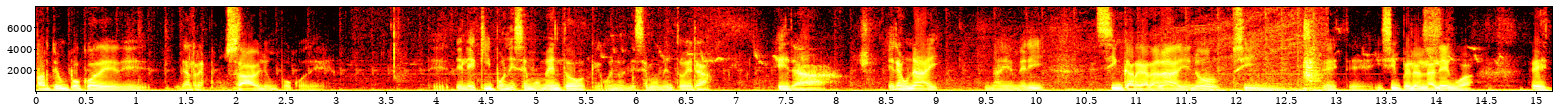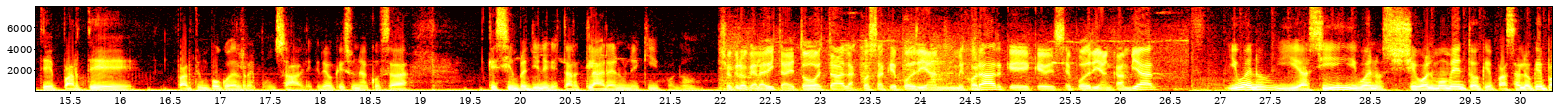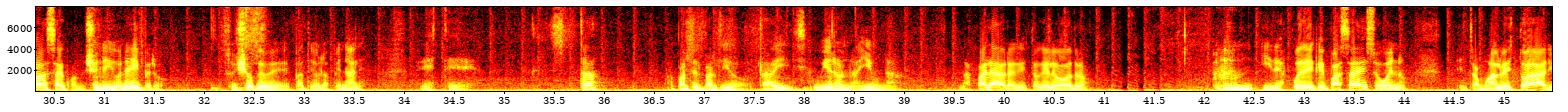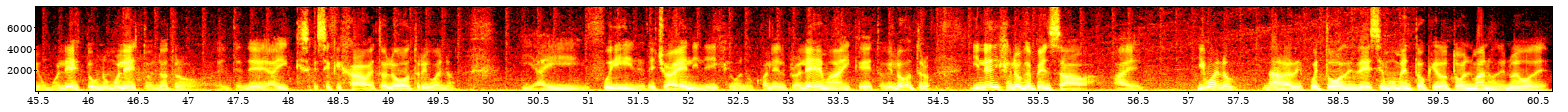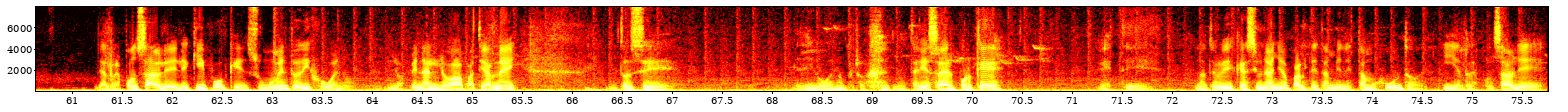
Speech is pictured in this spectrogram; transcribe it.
parte un poco de- de- del responsable, un poco de- del equipo en ese momento, que bueno, en ese momento era, era, era Unai, Unai Emery. sin cargar a nadie, ¿no? Sin, este, y sin pelo en la lengua, este, parte, parte un poco del responsable. Creo que es una cosa que siempre tiene que estar clara en un equipo, ¿no? Yo creo que a la vista de todo está las cosas que podrían mejorar, que, que se podrían cambiar. Y bueno, y así, y bueno, llegó el momento que pasa lo que pasa, cuando yo le digo, Ney, pero soy yo que pateo los penales. Este, está, aparte del partido, está ahí, hubieron ahí una, unas palabras que toqué lo otro. y después de que pasa eso, bueno, entramos al vestuario, molesto, uno molesto, el otro, ¿entendés? Ahí que se quejaba, esto, lo otro, y bueno, y ahí fui derecho a él y le dije, bueno, ¿cuál es el problema? Y que esto, que lo otro. Y le dije lo que pensaba a él. Y bueno, nada, después todo desde ese momento quedó todo en manos de nuevo de, del responsable del equipo, que en su momento dijo, bueno, los penales lo va a patear Ney. Entonces, le digo, bueno, pero me gustaría saber por qué. Este, no te olvides que hace un año aparte también estamos juntos y el responsable,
